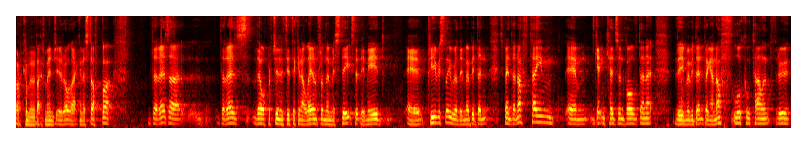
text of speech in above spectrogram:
are coming back from injury, or all that kind of stuff. But there is a there is the opportunity to kind of learn from the mistakes that they made uh, previously, where they maybe didn't spend enough time um, getting kids involved in it. They maybe didn't bring enough local talent through,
